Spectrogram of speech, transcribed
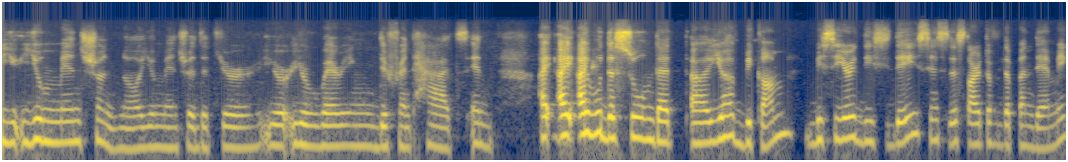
you, you mentioned no you mentioned that you're you're you're wearing different hats and I, I, I would assume that uh, you have become busier these days since the start of the pandemic.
